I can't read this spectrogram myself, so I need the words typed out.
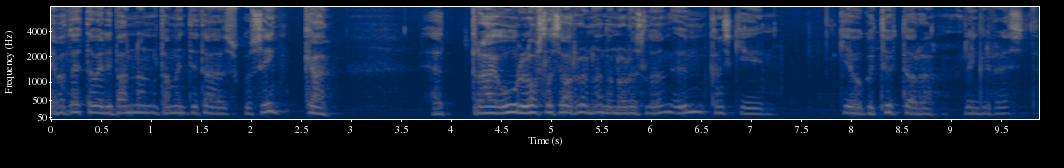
ef þetta verði bannan, þá myndi það sko senka, draga úr lofslagsárhörun hann á Norðurslöðum um kannski gefa okkur 20 ára lengri frest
